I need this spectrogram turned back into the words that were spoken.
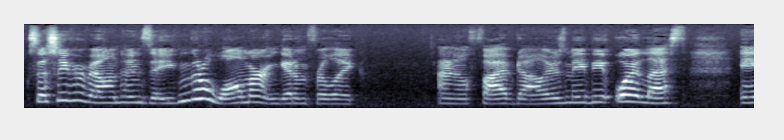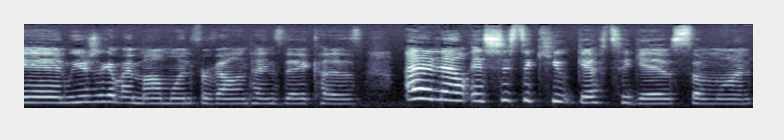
especially for Valentine's Day. You can go to Walmart and get them for like, I don't know, $5 maybe or less. And we usually get my mom one for Valentine's Day because, I don't know, it's just a cute gift to give someone.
